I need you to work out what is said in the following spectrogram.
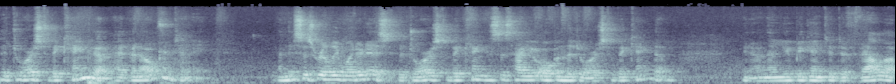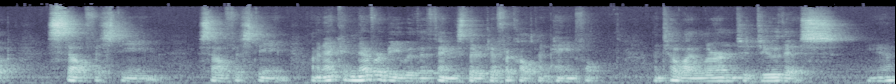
the doors to the kingdom had been opened to me and this is really what it is. The doors to the king. This is how you open the doors to the kingdom. You know, and then you begin to develop self-esteem, self-esteem. I mean, I could never be with the things that are difficult and painful until I learned to do this. You know,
